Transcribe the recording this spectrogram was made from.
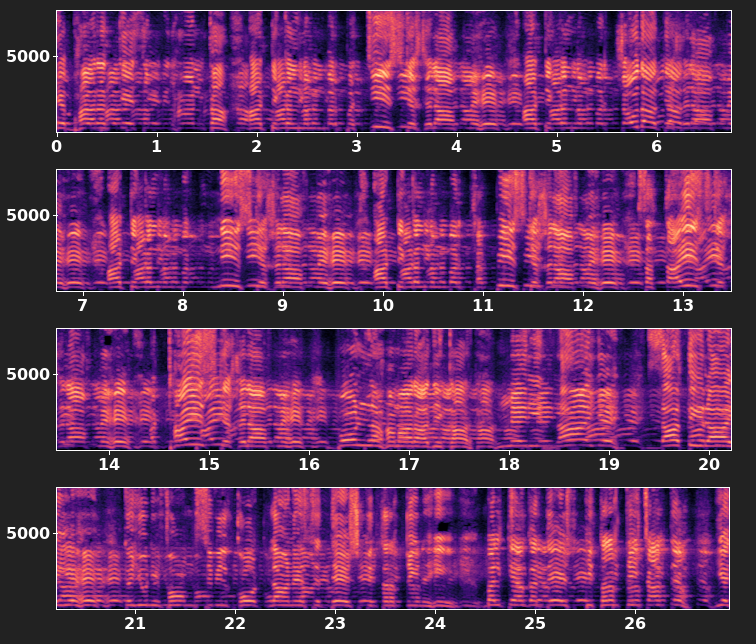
ये भारत के संविधान का आर्टिकल नंबर 25 के खिलाफ में है आर्टिकल नंबर 14 के खिलाफ में है आर्टिकल नंबर उन्नीस के खिलाफ में है आर्टिकल नंबर छब्बीस के खिलाफ में है, सत्ताईस के खिलाफ में है, अट्ठाईस के खिलाफ में है। बोलना हमारा अधिकार। मेरी राय ये, जाती राय ये है कि यूनिफॉर्म सिविल कोड लाने से देश की तरक्की नहीं, बल्कि अगर देश की तरक्की चाहते हो। ये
